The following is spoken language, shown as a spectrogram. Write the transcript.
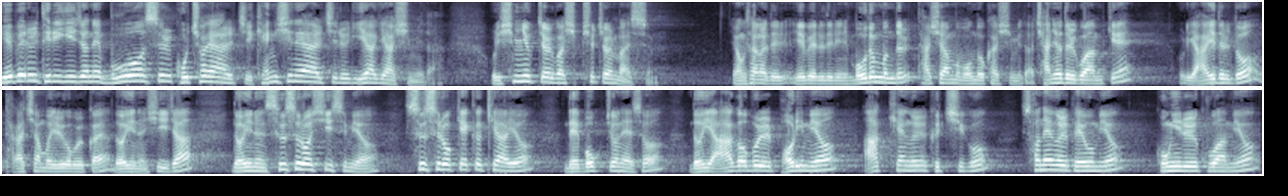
예배를 드리기 전에 무엇을 고쳐야 할지, 갱신해야 할지를 이야기하십니다. 우리 16절과 17절 말씀. 영상을 예배를 드리는 모든 분들 다시 한번 목록하십니다. 자녀들과 함께 우리 아이들도 다 같이 한번 읽어볼까요? 너희는 시작. 너희는 스스로 씻으며 스스로 깨끗게 하여 내 목전에서 너희 악업을 버리며 악행을 그치고 선행을 배우며 공의를 구하며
